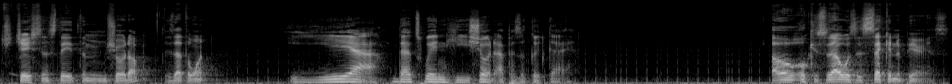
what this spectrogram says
Jason Statham showed up? Is that the one? Yeah, that's when he showed up as a good guy. Oh, okay. So that was his second appearance.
